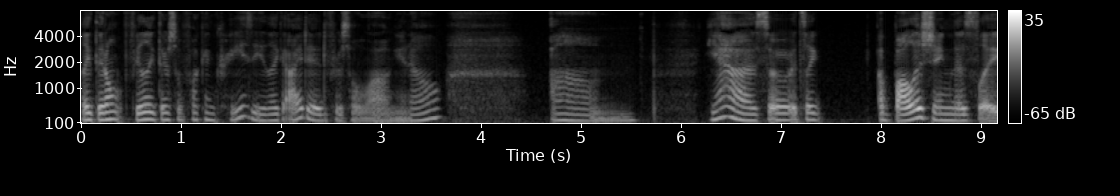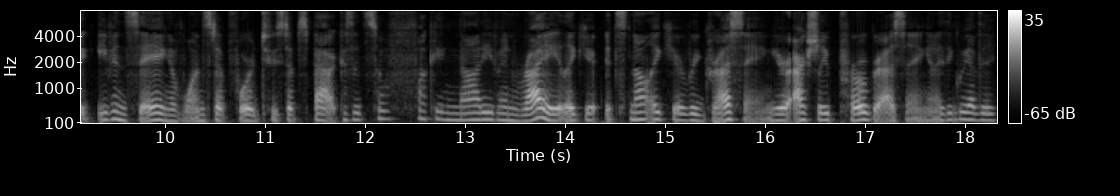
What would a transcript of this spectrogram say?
like they don't feel like they're so fucking crazy like i did for so long you know um yeah so it's like abolishing this like even saying of one step forward two steps back because it's so fucking not even right. Like you it's not like you're regressing you're actually progressing and i think we have the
